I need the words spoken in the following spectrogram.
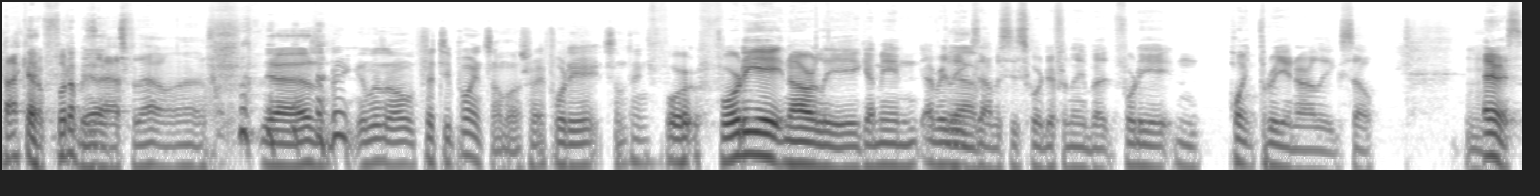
Pat got a foot up his ass for that one. yeah, it was big. It was 50 points almost, right? 48 something. For 48 in our league. I mean, every league's yeah. obviously scored differently, but 48 and 0.3 in our league. So, mm-hmm. anyways,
